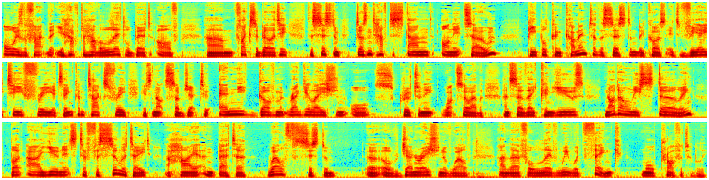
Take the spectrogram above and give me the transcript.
always the fact that you have to have a little bit of um, flexibility. The system doesn't have to stand on its own. People can come into the system because it's VAT free, it's income tax free, it's not subject to any government regulation or scrutiny whatsoever. And so they can use not only sterling but our units to facilitate a higher and better wealth system uh, or generation of wealth and therefore live, we would think, more profitably.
